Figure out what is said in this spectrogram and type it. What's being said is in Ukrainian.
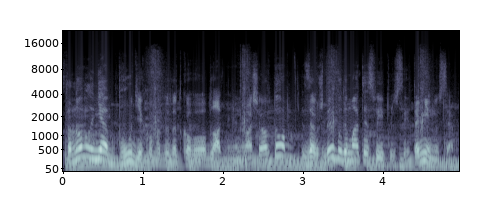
Встановлення будь-якого додаткового обладнання на ваше авто завжди буде мати свої плюси та мінуси.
